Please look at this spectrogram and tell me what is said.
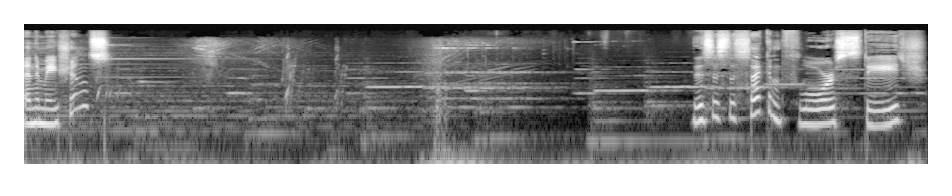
Animations? This is the second floor stage.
